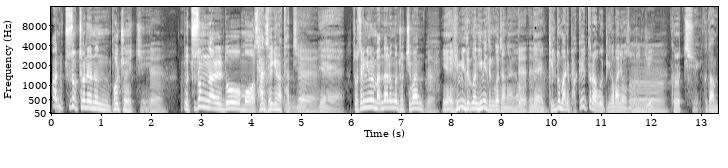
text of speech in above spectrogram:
아니 추석 전에는 벌초했지. 네. 또 추석날도 뭐 산 세 개나 탔지. 네. 예. 조상님을 만나는 건 좋지만 네. 예, 힘이 든 건 힘이 든 거잖아요. 네, 네, 네. 길도 많이 바뀌어 있더라고요. 비가 많이 와서 그런지. 음. 그렇지. 그다음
